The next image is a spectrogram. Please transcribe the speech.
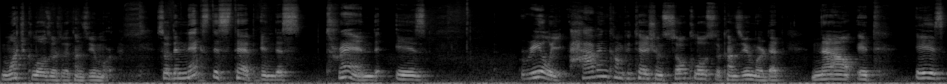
much closer to the consumer. So the next step in this trend is really having computation so close to the consumer that now it is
